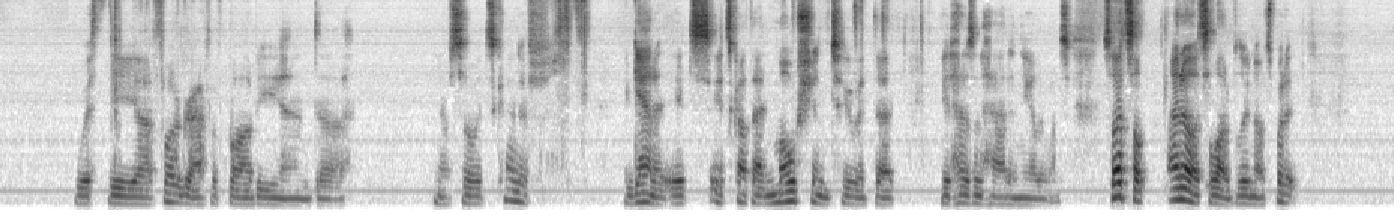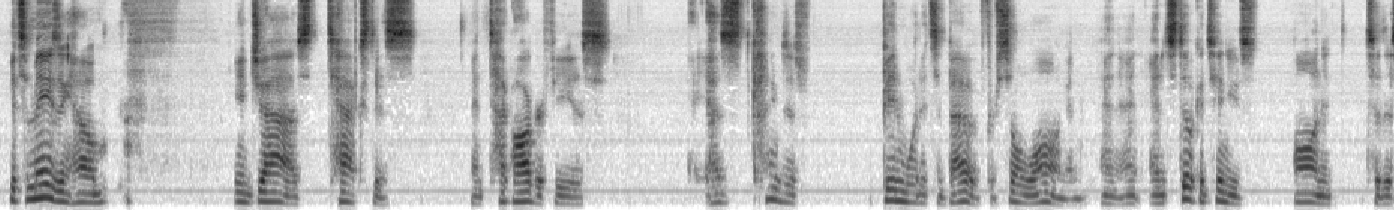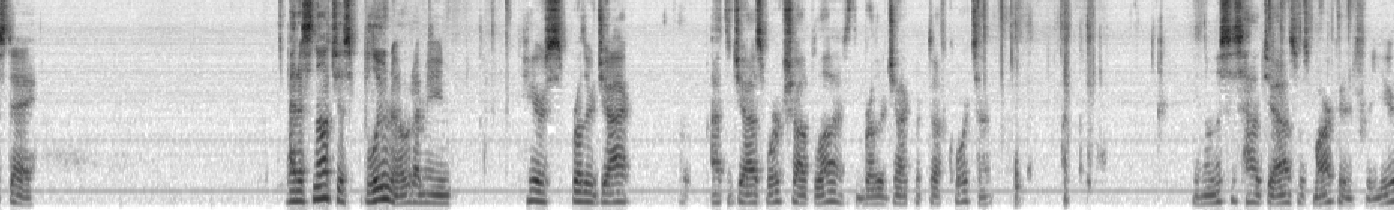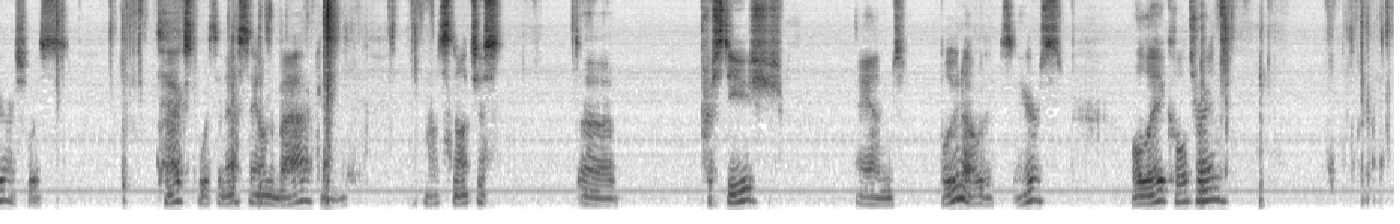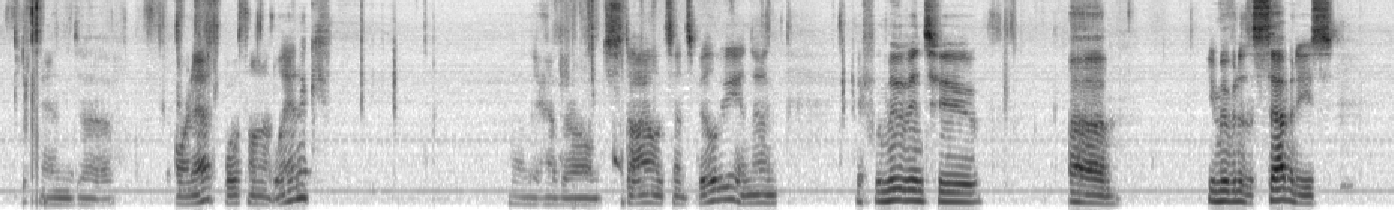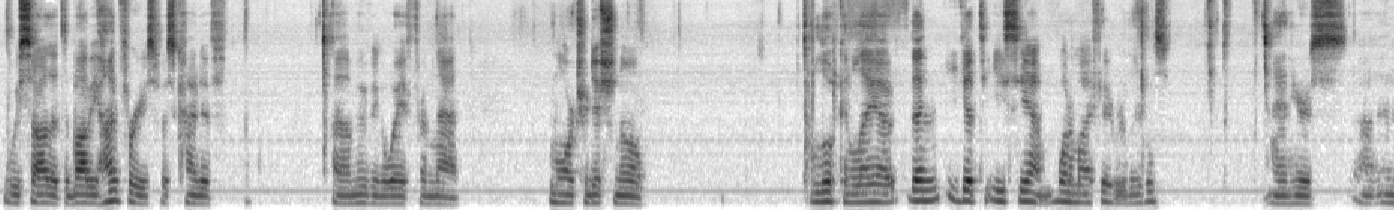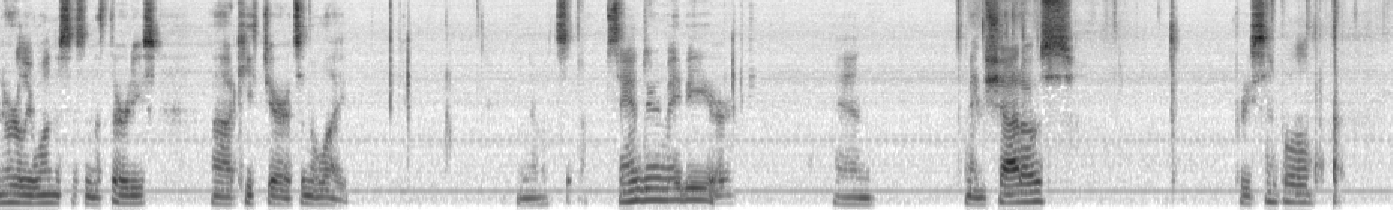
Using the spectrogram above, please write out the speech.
with the uh, photograph of Bobbi, and uh, you know, so it's kind of again, it, it's it's got that motion to it that it hasn't had in the other ones. So that's a, I know that's a lot of blue notes, but it it's amazing how in jazz text is and typography is has kind of been what it's about for so long, and, and, and, and it still continues on to this day. And it's not just Blue Note. I mean, here's Brother Jack at the Jazz Workshop Live, the Brother Jack McDuff Quartet. You know, this is how jazz was marketed for years, was text with an essay on the back. And you know, it's not just uh, prestige and Blue Note. It's, here's Olé Coltrane and uh, both on Atlantic. They have their own style and sensibility. And then if we move into, um, you move into the 70s, we saw that the Bobbi Humphreys was kind of uh, moving away from that more traditional look and layout. Then you get to ECM, one of my favorite labels. And here's uh, an early one. This is in the 30s. Uh, Keith Jarrett's in the light. You know, it's sand dune maybe, or and maybe shadows. Pretty simple.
